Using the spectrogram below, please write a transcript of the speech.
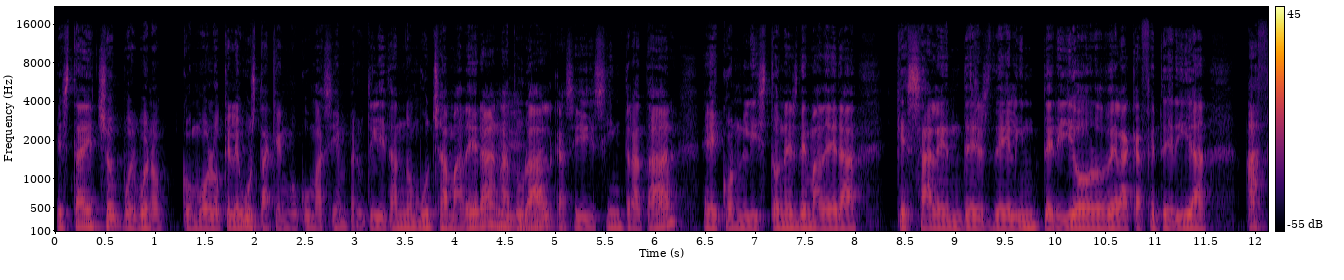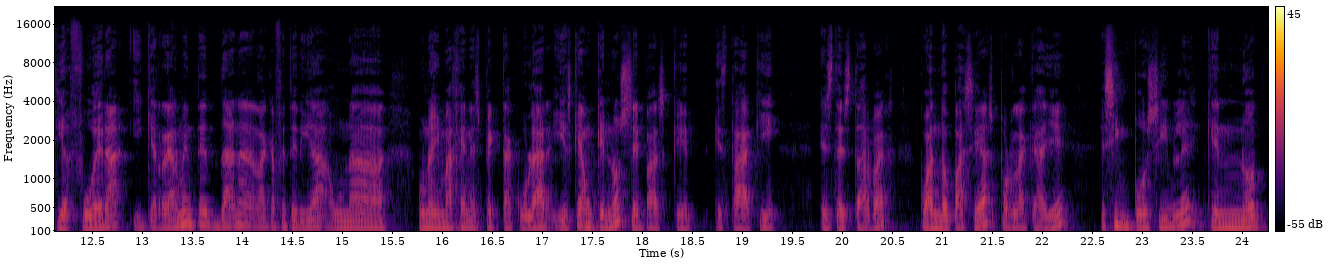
Está hecho, pues bueno, como lo que le gusta a Kengo Kuma siempre, utilizando mucha madera mm. natural, casi sin tratar, eh, con listones de madera que salen desde el interior de la cafetería hacia afuera y que realmente dan a la cafetería una, una imagen espectacular. Y es que aunque no sepas que está aquí este Starbucks, cuando paseas por la calle es imposible que no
